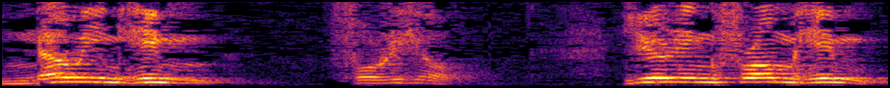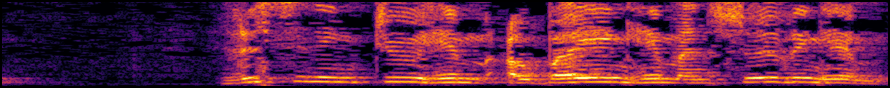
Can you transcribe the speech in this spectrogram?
knowing him for real, hearing from him, listening to him, obeying him, and serving him.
